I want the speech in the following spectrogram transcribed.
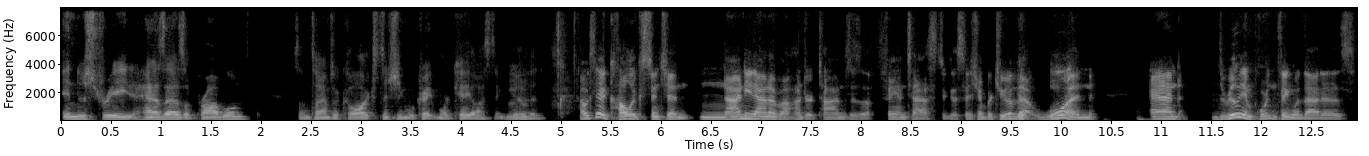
industry has as a problem, sometimes a call extension will create more chaos than Mhm. good. I would say a call extension 99 of 100 times is a fantastic decision, but you have Yep. that one. And the really important thing with that is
